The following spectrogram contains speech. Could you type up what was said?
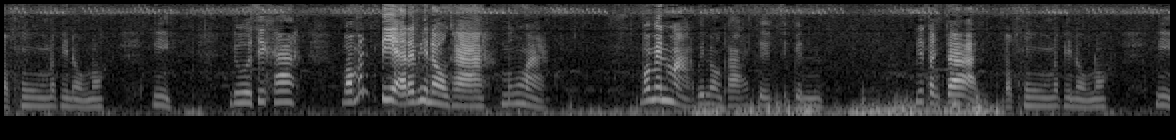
บักฮุงนะพี่น้องเนาะนี่ ดูสิคะว่ามันเตี้ยได้พี่น้องค่ะมึงหมากว่าแม่นหมากพี่น้องค่ะจะจะเป็นนี่ต่างๆบักฮุงนะพี่น้องเนาะนี่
